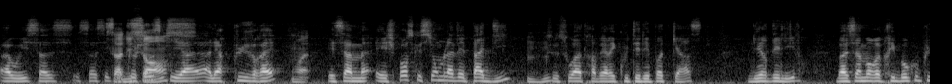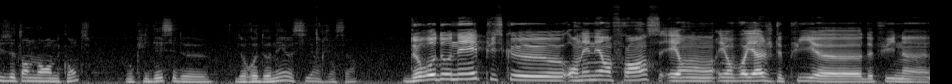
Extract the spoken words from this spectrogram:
ah oui, ça, ça c'est quelque chose sens. qui a, a l'air plus vrai. Ouais. Et, ça et je pense que si on me l'avait pas dit, Mhm. que ce soit à travers écouter des podcasts, lire des livres, bah, ça m'aurait pris beaucoup plus de temps de m'en rendre compte. Donc l'idée, c'est de, de redonner aussi en faisant ça. De redonner, puisque on est né en France et on, et on voyage depuis, euh, depuis une, euh,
